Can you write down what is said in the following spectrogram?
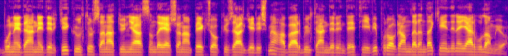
Bu neden nedir ki kültür sanat dünyasında yaşanan pek çok güzel gelişme haber bültenlerinde, TV programlarında kendine yer bulamıyor.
